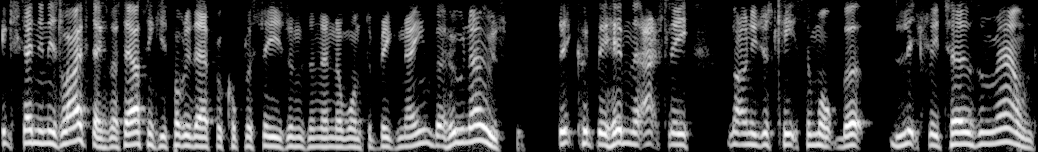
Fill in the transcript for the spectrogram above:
extending his life there. Because I say, I think he's probably there for a couple of seasons, and then they want a big name. But who knows? It could be him that actually not only just keeps them up, but literally turns them around.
